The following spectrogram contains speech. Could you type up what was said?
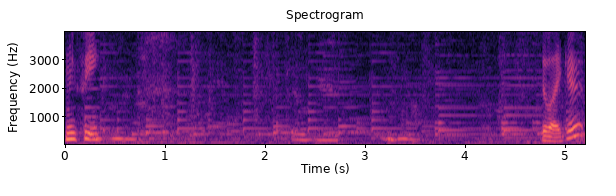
Let me see. You like it?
